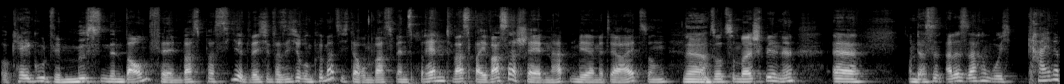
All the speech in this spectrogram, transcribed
okay, gut, wir müssen den Baum fällen. Was passiert? Welche Versicherung kümmert sich darum? Was, wenn es brennt? Was bei Wasserschäden hatten wir ja mit der Heizung ja. und so zum Beispiel. Ne? Äh, und das sind alles Sachen, wo ich keine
